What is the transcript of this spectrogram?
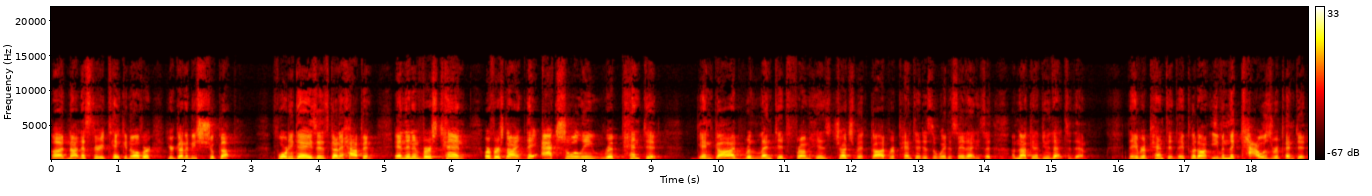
uh, not necessarily taken over. You're going to be shook up. 40 days, and it's going to happen. And then in verse 10, or verse 9, they actually repented. And God relented from his judgment. God repented is the way to say that. He said, I'm not going to do that to them. They repented. They put on. Even the cows repented,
